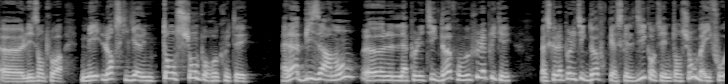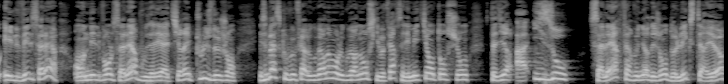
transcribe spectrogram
les emplois. Mais lorsqu'il y a une tension pour recruter, là, bizarrement, la politique d'offre, on ne veut plus l'appliquer. Parce que la politique d'offre, qu'est-ce qu'elle dit quand il y a une tension? Bah, Il faut élever le salaire. En élevant le salaire, vous allez attirer plus de gens. Et c'est pas ce que veut faire le gouvernement. Le gouvernement, ce qu'il veut faire, c'est les métiers en tension. C'est-à-dire à ISO salaire, faire venir des gens de l'extérieur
